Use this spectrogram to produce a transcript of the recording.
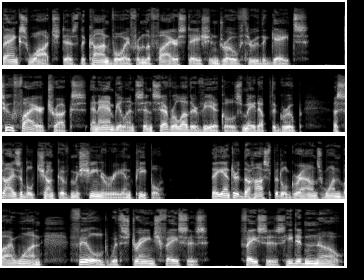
Banks watched as the convoy from the fire station drove through the gates. Two fire trucks, an ambulance, and several other vehicles made up the group, a sizable chunk of machinery and people. They entered the hospital grounds one by one, filled with strange faces. Faces he didn't know.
